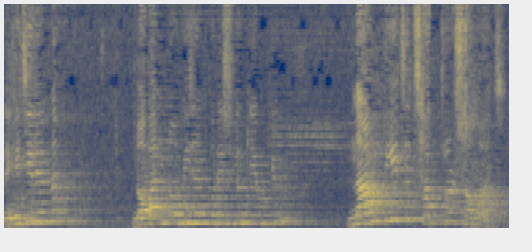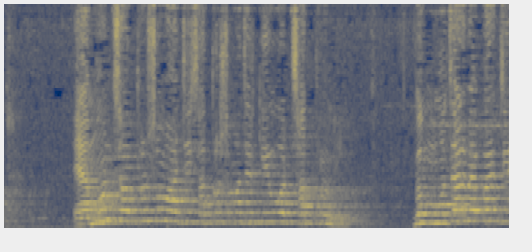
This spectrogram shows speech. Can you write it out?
দেখেছিলেন না? নবান্ন অভিযান করেছিল কেউ কেউ। নাম দিয়েছে ছাত্র সমাজ। এমন ছাত্র সমাজ যে ছাত্র সমাজের কেউ আর ছাত্র নেই। এবং মজার ব্যাপার, যে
